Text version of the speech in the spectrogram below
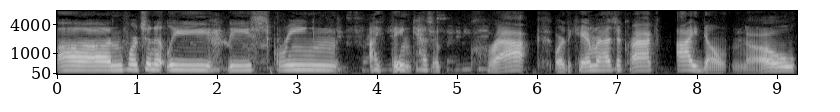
Uh, unfortunately, the screen I think has a crack or the camera has a crack. I don't know.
